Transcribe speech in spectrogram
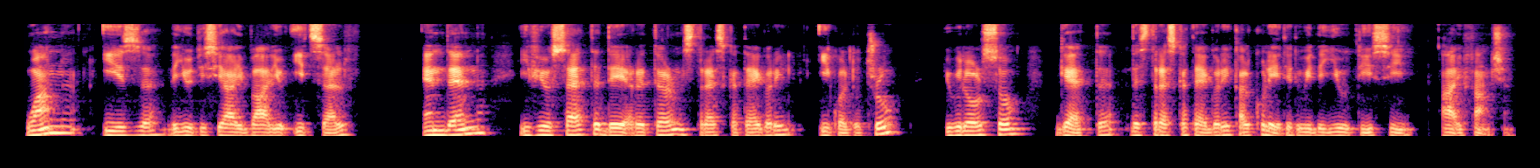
One is the UTCI value itself, and then if you set the return stress category equal to true, you will also get the stress category calculated with the UTCI function.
